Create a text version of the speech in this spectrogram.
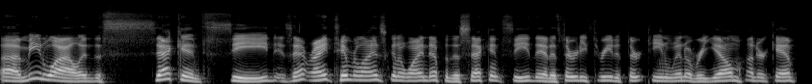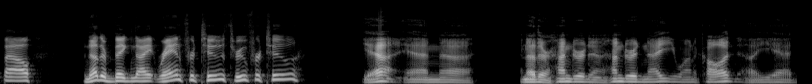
Uh, meanwhile, in the second seed, is that right? Timberline's going to wind up with the second seed. They had a 33 to 13 win over Yelm. Hunter Campo, another big night, ran for two, threw for two. Yeah, and uh, another hundred and hundred night you want to call it. Uh, he had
